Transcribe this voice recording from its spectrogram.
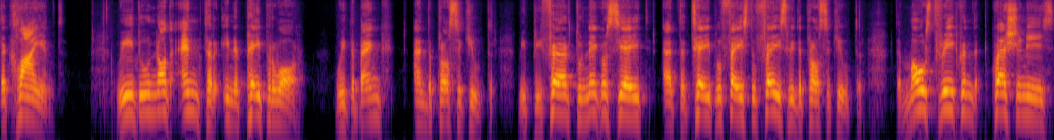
the client. We do not enter in a paper war with the bank and the prosecutor. we prefer to negotiate at the table face to face with the prosecutor. The most frequent question is,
